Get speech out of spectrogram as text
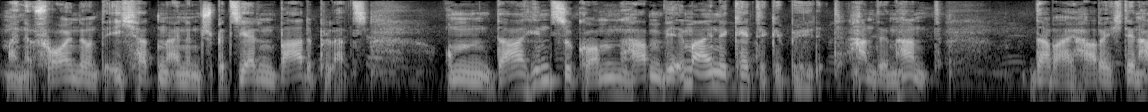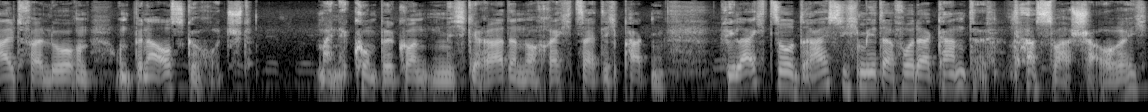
Meine Freunde und ich hatten einen speziellen Badeplatz um da hinzukommen, haben wir immer eine Kette gebildet, Hand in Hand. Dabei habe ich den Halt verloren und bin ausgerutscht. Meine Kumpel konnten mich gerade noch rechtzeitig packen. Vielleicht so 30 Meter vor der Kante. Das war schaurig.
